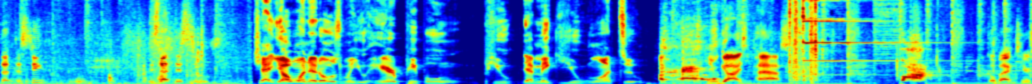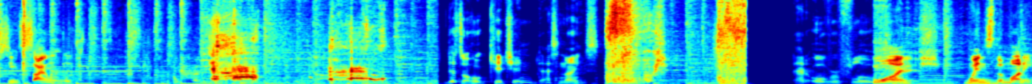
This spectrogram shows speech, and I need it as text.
that this team? Is that this team? Chat, y'all one of those when you hear people puke that make you want to? You guys pass. Fuck! Go back to your seats silently. There's a whole kitchen? That's nice. That overflow. One trash. wins the money.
